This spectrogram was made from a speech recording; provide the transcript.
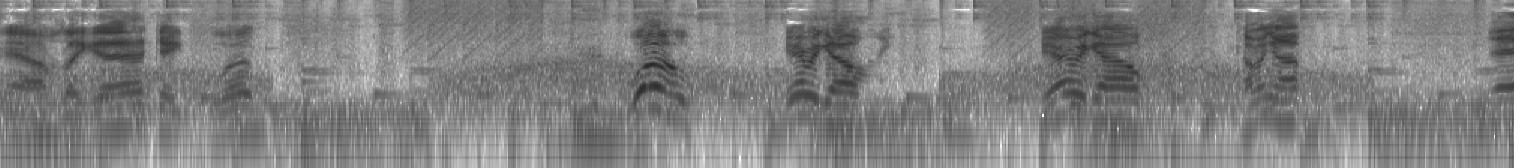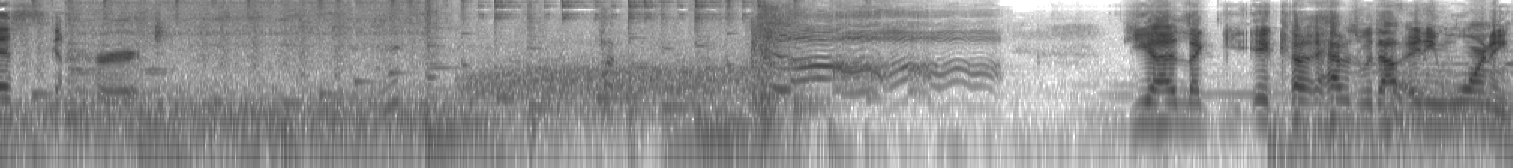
Yeah, I was like, uh, okay, whoa. Whoa! Here we go. Here we go. Coming up. This is gonna hurt. Yeah, like, it happens without any warning.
